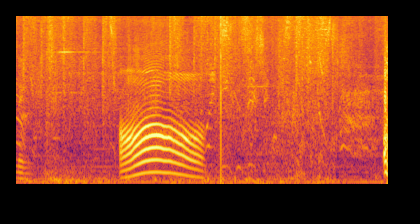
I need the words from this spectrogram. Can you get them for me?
หนึ่งอ๋อโอ้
